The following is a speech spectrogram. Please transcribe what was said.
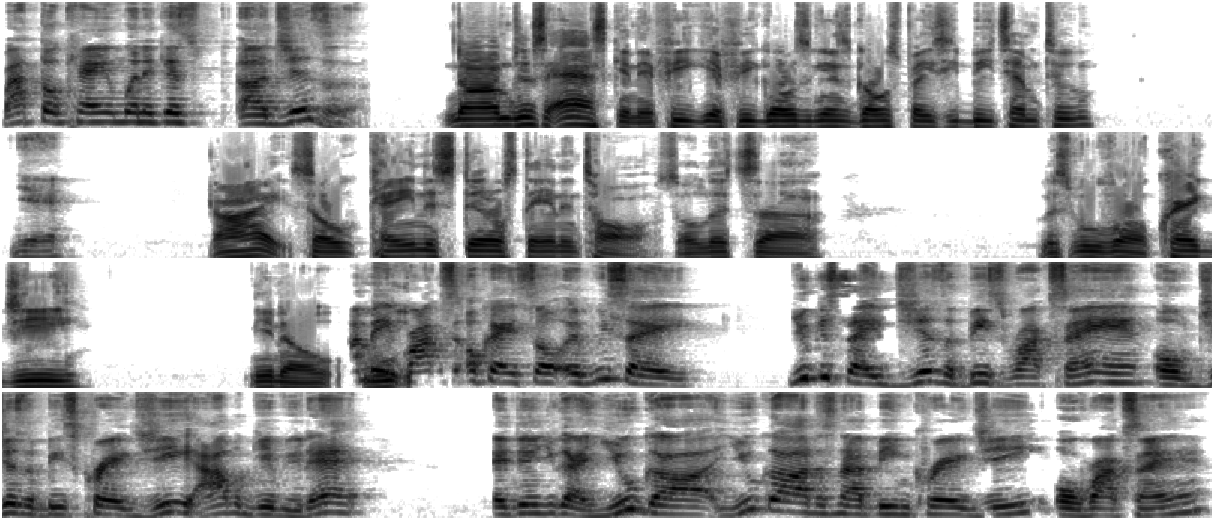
I thought Kane went against uh GZA. No, I'm just asking if he if he goes against Ghostface, he beats him too. Yeah. All right, so Kane is still standing tall. So let's uh let's move on. Craig G, you know, I mean, Rox. Okay, so if we say you can say GZA beats Roxanne or GZA beats Craig G, I will give you that. And then you got U-God. You God is not beating Craig G or Roxanne.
